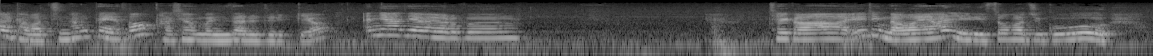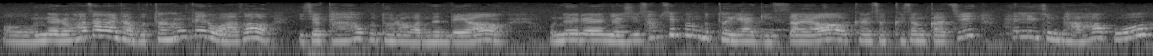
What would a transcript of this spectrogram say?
화장을 다 마친 상태에서 다시 한번 인사를 드릴게요. 안녕하세요, 여러분. 제가 일찍 나와야 할 일이 있어가지고 어, 오늘은 화장을 다 못한 상태로 와서 이제 다 하고 돌아왔는데요. 오늘은 10시 30분부터 예약이 있어요. 그래서 그 전까지 할 일 좀 다 하고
